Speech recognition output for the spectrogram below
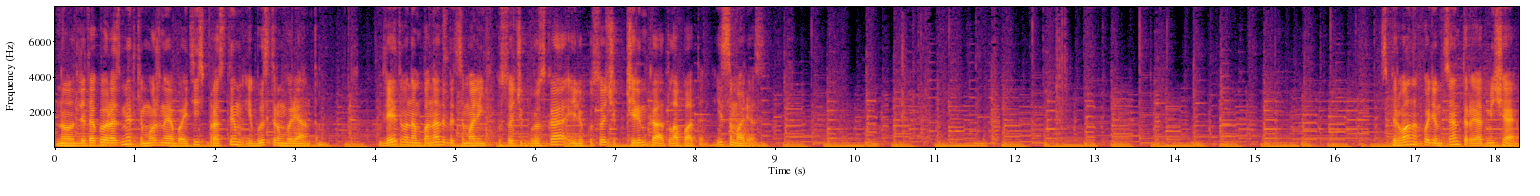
но для такой разметки можно и обойтись простым и быстрым вариантом. Для этого нам понадобится маленький кусочек бруска или кусочек черенка от лопаты и саморез. Сперва находим центр и отмечаем.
